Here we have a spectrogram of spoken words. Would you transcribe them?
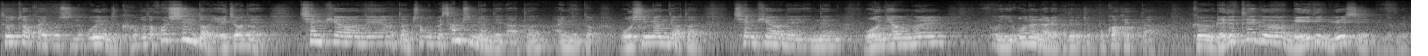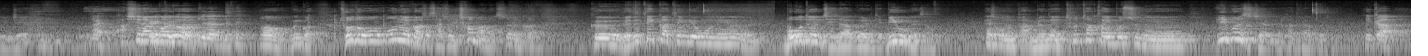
트로트 아카이브스는 오히려 이제 그거보다 훨씬 더 예전에 챔피언의 어떤 1930년대에 나왔던 아니면 또 50년대 어떤 챔피언에 있는 원형을 이 오늘날에 그대로 좀 복각했다. 그 레드텍은 메이드 인 USA입니다. 그래도 이제 확실한 네, 그거 거는 없긴 한데 어, 그러니까 저도 오- 오늘 가서 사실 처음 알았어요. 그러니까 그 레드텍 같은 경우는 모든 제작을 이제 미국에서 해서 오는 반면에 트루트 아카이브스는 일본에서 제작을 하더라고요. 그러니까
